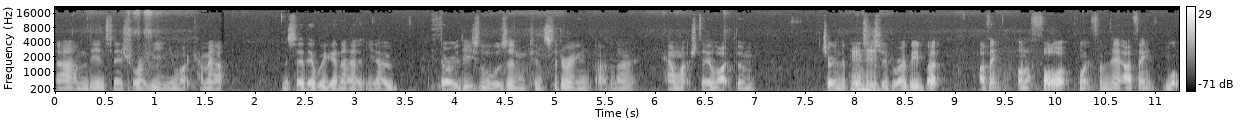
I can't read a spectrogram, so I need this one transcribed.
um, the International Rugby Union might come out and say that we're going to, you know, throw these laws in, considering I don't know how much they like them during the course of Mhm. Super Rugby. But I think on a follow up point from that, I think what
